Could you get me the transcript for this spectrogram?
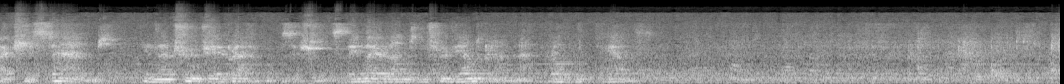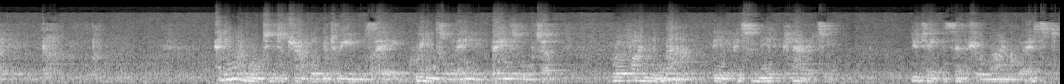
actually stand in their true geographical positions. They know London through the underground map rather than anything else. Wanting to travel between, say, Queensway and Bayswater will find the map the epitome of clarity. You take the Central Line west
